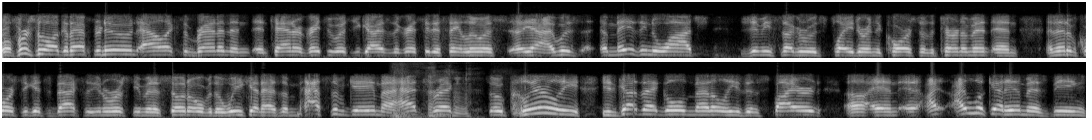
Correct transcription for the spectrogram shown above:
Well, first of all, good afternoon, Alex and Brandon and, and Tanner. Great to be with you guys in the great city of St. Louis. Uh, yeah, it was amazing to watch Jimmy Snuggerud's play during the course of the tournament, and and then of course he gets back to the University of Minnesota over the weekend, has a massive game, a hat trick. so clearly he's got that gold medal. He's inspired, uh, and, and I, I look at him as being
